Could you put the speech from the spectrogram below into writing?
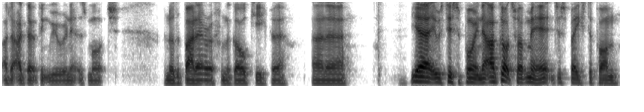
I don't, I don't think we were in it as much. Another bad error from the goalkeeper and uh, yeah, it was disappointing. Now, I've got to admit, just based upon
